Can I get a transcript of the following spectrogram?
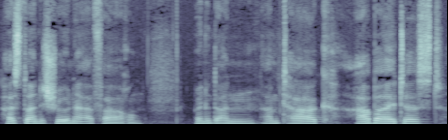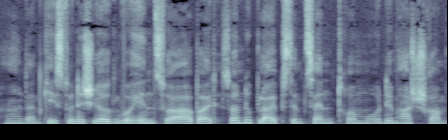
hast du eine schöne Erfahrung. Wenn du dann am Tag arbeitest, dann gehst du nicht irgendwo hin zur Arbeit, sondern du bleibst im Zentrum und im Ashram.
